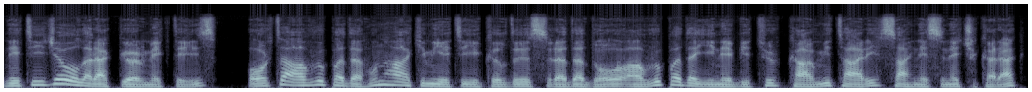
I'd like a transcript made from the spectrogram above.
Netice olarak görmekteyiz, Orta Avrupa'da Hun hakimiyeti yıkıldığı sırada Doğu Avrupa'da yine bir Türk kavmi tarih sahnesine çıkarak,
